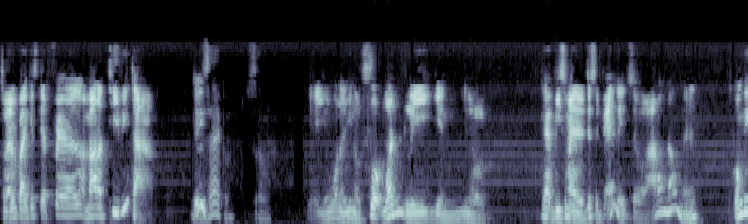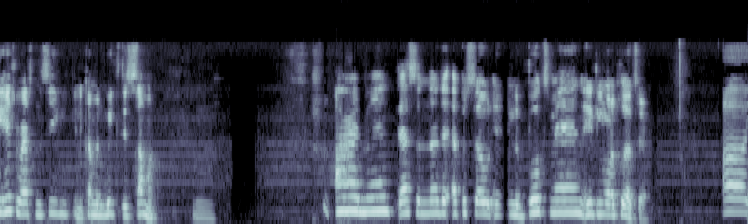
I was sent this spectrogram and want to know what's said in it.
so everybody gets their fair amount of TV time? Dude. Exactly. So you don't want to, you know, short one league and, you know, that be somebody at a disadvantage. So I don't know, man. To be interesting to see in the coming weeks this summer. mm, All right, man. That's another episode in the books, man. Anything you want to plug, sir? Uh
